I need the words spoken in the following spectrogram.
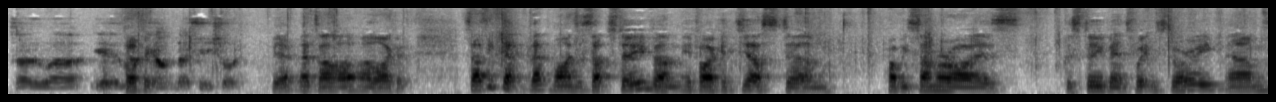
So uh, yeah, Perfect. Now, no finish line. Yeah, that's I, I like it. So I think that that winds us up, Steve. Um, if I could just um, probably summarise the Steve Van Zwieten story. Um,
